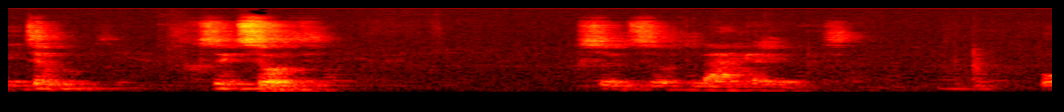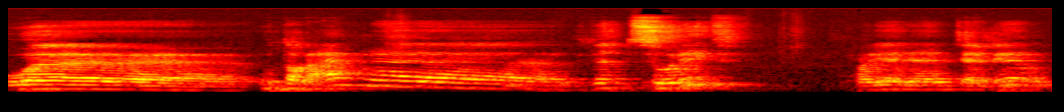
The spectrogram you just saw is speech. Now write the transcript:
يتم. خصو يتسود خصو يتسود مع الكلمات. و... وطبعا بدأت تسوريت حريه هذا التعبير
